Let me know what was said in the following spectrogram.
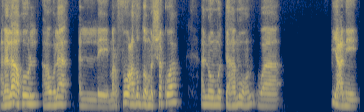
أنا لا أقول هؤلاء اللي مرفوعة ضدهم الشكوى أنهم متهمون ويعني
